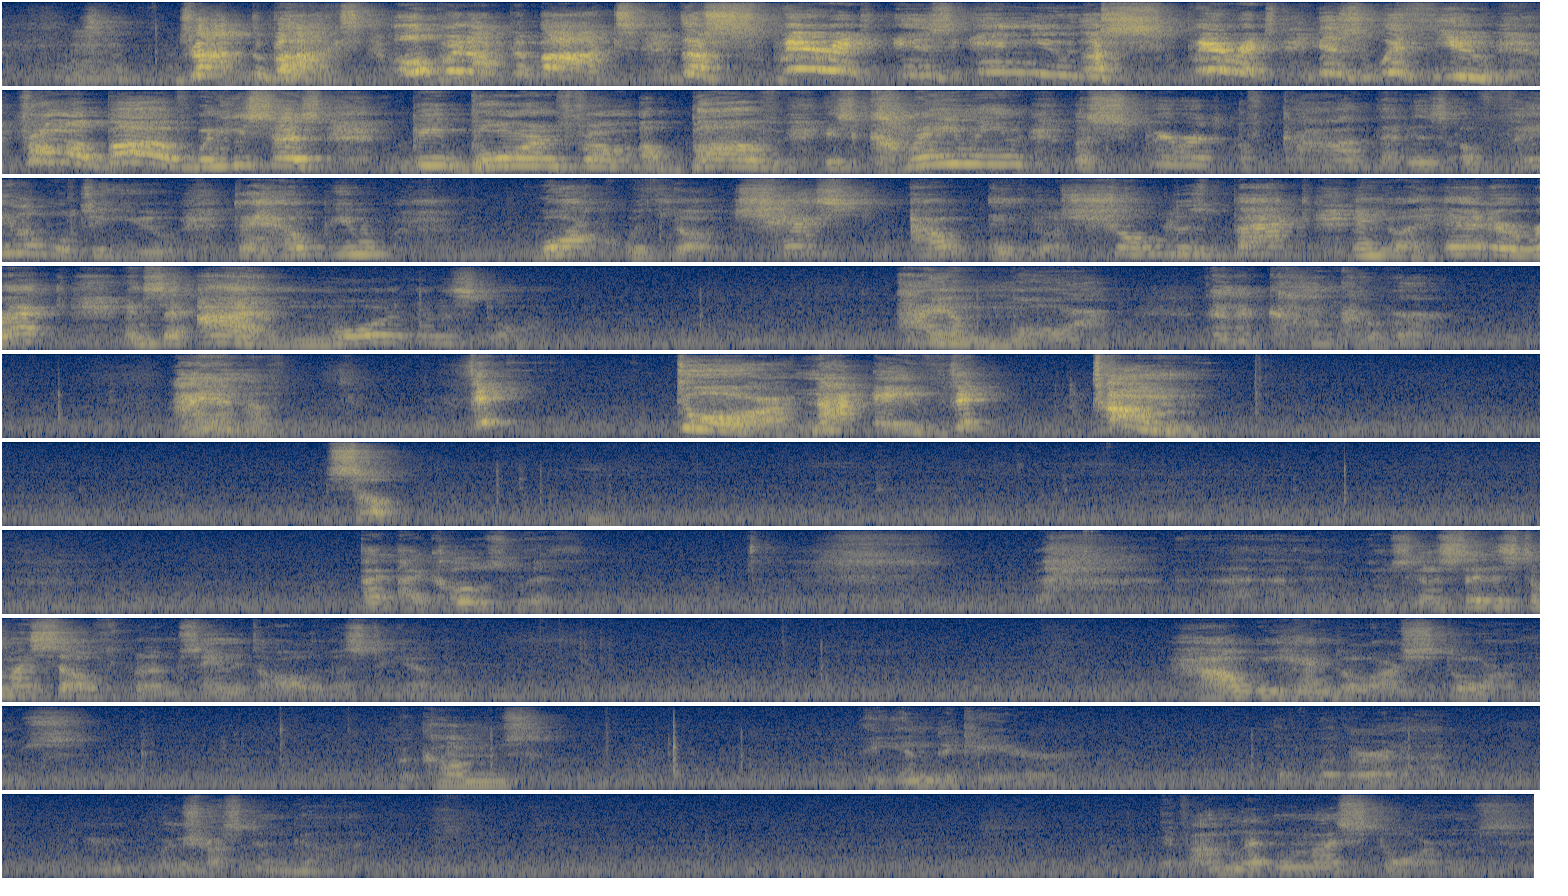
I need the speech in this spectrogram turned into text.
Drop the box. Open up the box. The Spirit is in you. The Spirit is with you from above. When he says, be born from above, is claiming the Spirit of God that is available to you to help you walk with your chest out and your shoulders back and your head erect and say, I am more than a storm. I am more than a conqueror. I am a victor, not a victim. So, I, I close with, I'm just going to say this to myself, but I'm saying it to all of us together. How we handle our storms becomes the indicator of whether or not we're trusting God. If I'm letting my storms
